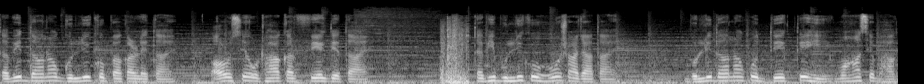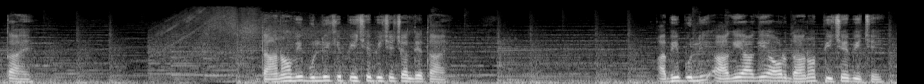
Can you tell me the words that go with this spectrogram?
तभी दानव गुल्ली को पकड़ लेता है और उसे उठाकर फेंक देता है। तभी बुल्ली को होश आ जाता है। बुल्ली दानव को देखते ही वहाँ से भागता है। दानव भी बुल्ली के पीछे पीछे चल देता है। अभी बुल्ली आगे आगे और दानव पीछे पीछे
